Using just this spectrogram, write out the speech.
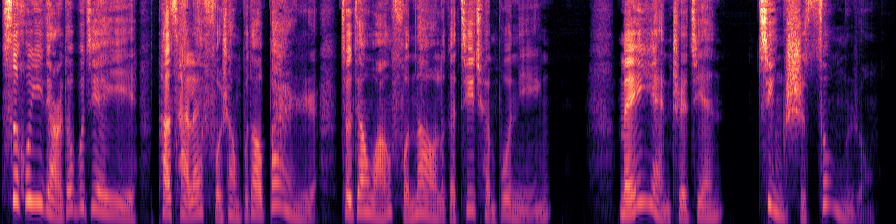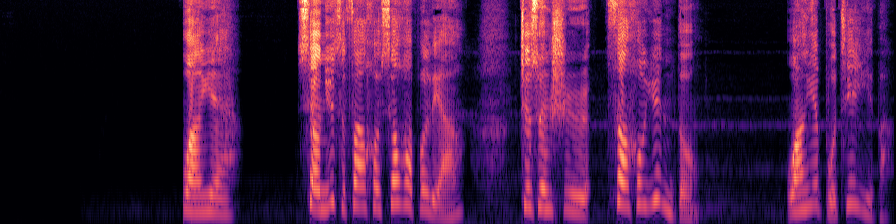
似乎一点都不介意他才来府上不到半日就将王府闹了个鸡犬不宁，眉眼之间尽是纵容。王爷。小女子饭后消化不良，这算是饭后运动，王爷不介意吧？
